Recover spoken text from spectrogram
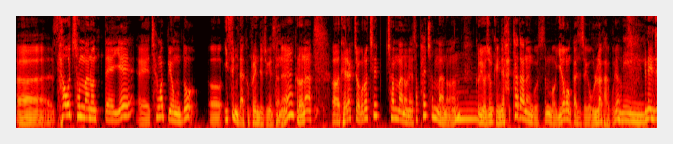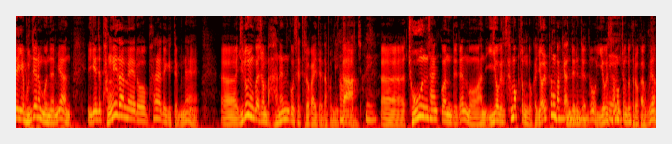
어, 4, 5천만 원대의 창업 비용도 어, 있습니다. 그 브랜드 중에서는. 네. 그러나, 어, 대략적으로 7천만 원에서 8천만 원. 음. 그리고 요즘 굉장히 핫하다는 곳은 뭐 1억 원까지 제가 올라가고요. 네. 근데 이제 이게 문제는 뭐냐면 이게 이제 박리담회로 팔아야 되기 때문에 어, 유동인구가 좀 많은 곳에 들어가야 되다 보니까 아, 그렇죠. 네. 어, 좋은 상권들은 뭐 한 2억에서 3억 정도, 그러니까 10평밖에 안 음. 되는데도 2억에서 네. 3억 정도 들어가고요.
